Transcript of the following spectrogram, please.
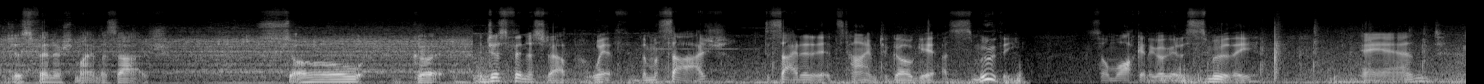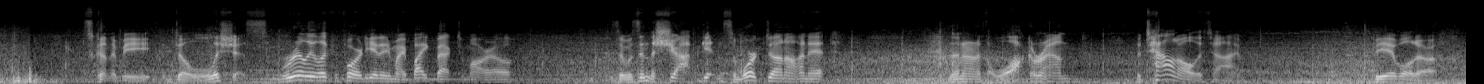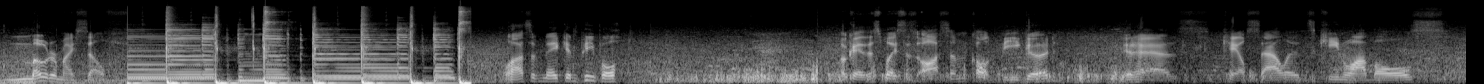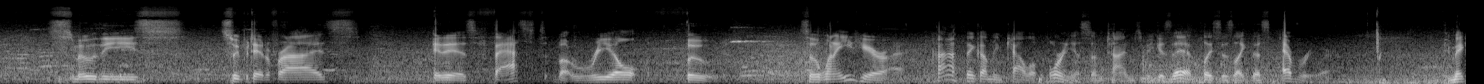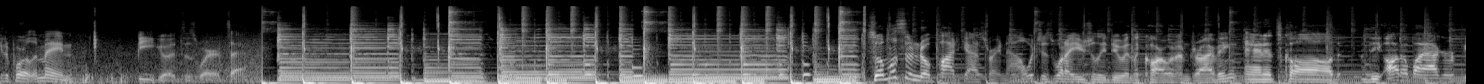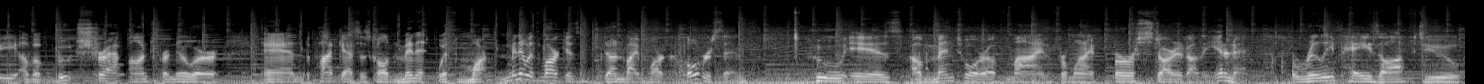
Just finished my massage. So good. Just finished up with the massage. Decided it's time to go get a smoothie. So I'm walking to go get a smoothie. And it's gonna be delicious. Really looking forward to getting my bike back tomorrow. Because it was in the shop getting some work done on it. Then I don't have to walk around the town all the time. Be able to motor myself. Lots of naked people. Okay, this place is awesome, called Be Good. It has kale salads, quinoa bowls, smoothies, sweet potato fries. It is fast but real food. So when I eat here, I kind of think I'm in California sometimes because they have places like this everywhere. If you make it to Portland, Maine, Be Goods is where it's at. So I'm listening to a podcast right now, which is what I usually do in the car when I'm driving, and it's called The Autobiography of a Bootstrap Entrepreneur, and the podcast is called Minute with Mark. Minute with Mark is done by Mark Hoverson, who is a mentor of mine from when I first started on the internet. It really pays off to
